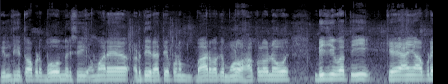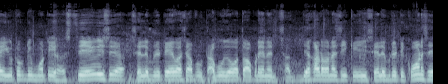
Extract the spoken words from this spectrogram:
દિલથી તો આપણે બહુ અમીર છીએ. અમારે અડધી રાતે પણ બાર વાગે મોડો હાકલો ન હોય. બીજી વાત એ કે અહીંયા આપણે યુટ્યુબની મોટી હસ્તી એવી છે સેલિબ્રિટી એવા છે આપણું ધાબુ જોવા તો આપણે એને દેખાડવાના છીએ કે એ સેલિબ્રિટી કોણ છે.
